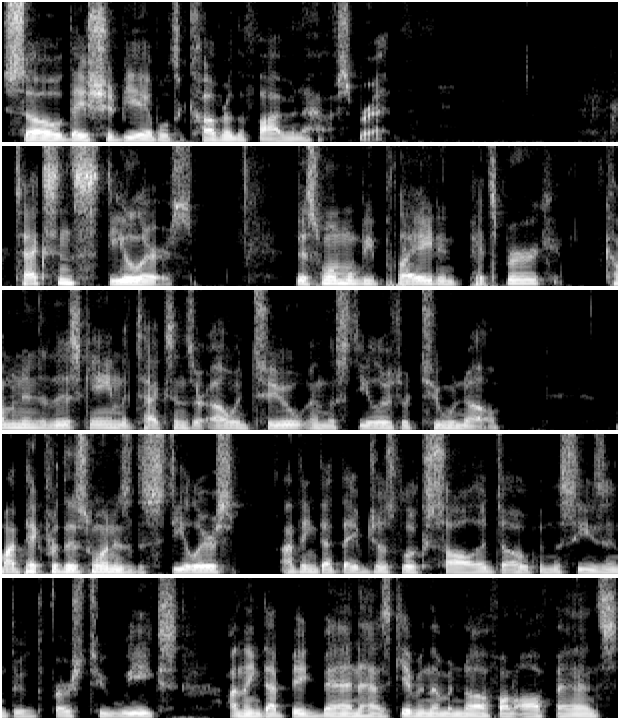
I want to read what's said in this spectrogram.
So they should be able to cover the five and a half spread. Texans Steelers. This one will be played in Pittsburgh. Coming into this game, the Texans are 0 2 and the Steelers are 2 0. My pick for this one is the Steelers. I think that they've just looked solid to open the season through the first two weeks. I think that Big Ben has given them enough on offense,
